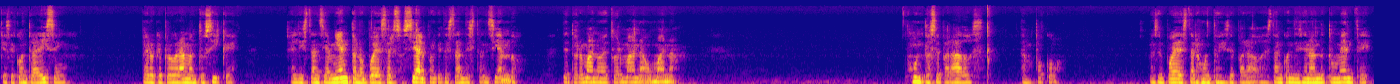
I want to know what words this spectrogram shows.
que se contradicen, pero que programan tu psique. El distanciamiento no puede ser social porque te están distanciando de tu hermano, de tu hermana humana. juntos separados. Tampoco. No se puede estar juntos y separados. Están condicionando tu mente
